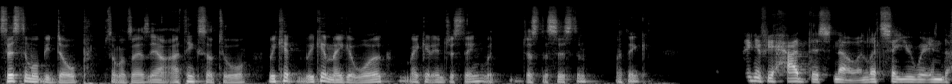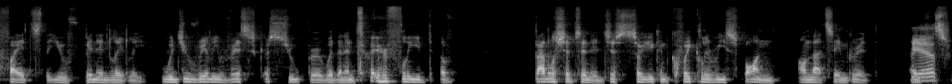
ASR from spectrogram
System would be dope. Someone says, "Yeah, I think so too." We can we can make it work, make it interesting with just the system. I think. I think if you had this now, and let's say you were in the fights that you've been in lately, would you really risk a super with an entire fleet of battleships in it just so you can quickly respawn on that same grid? Yeah. That's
